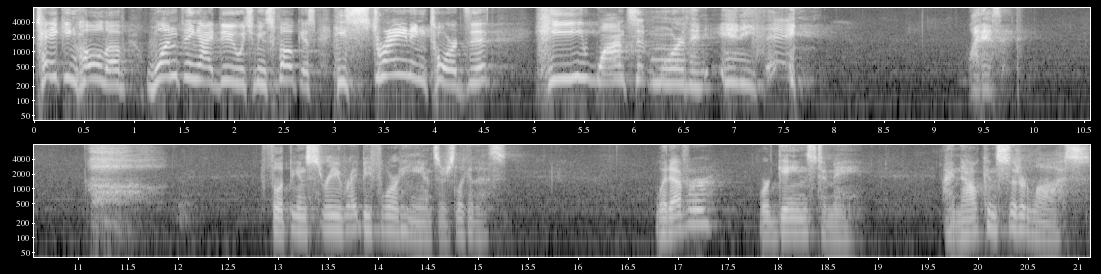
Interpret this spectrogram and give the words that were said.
taking hold of one thing I do, which means focus. He's straining towards it. He wants it more than anything. What is it? Philippians 3, right before it, he answers. Look at this. Whatever were gains to me, I now consider loss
